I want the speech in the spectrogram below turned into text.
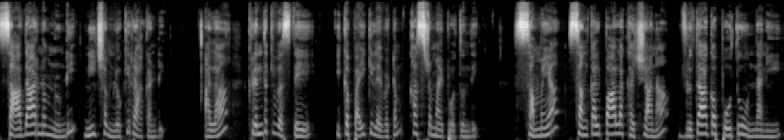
సాధారణం నుండి నీచంలోకి రాకండి. అలా క్రిందకి వస్తే ఇక పైకి లేవటం కష్టమైపోతుంది. సమయ సంకల్పాల ఖజానా వృధాగా పోతూ ఉందని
